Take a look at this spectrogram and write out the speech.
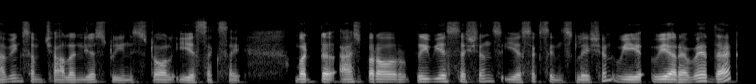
having some challenges to install esxi but as per our previous sessions esx installation we we are aware that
